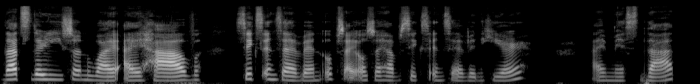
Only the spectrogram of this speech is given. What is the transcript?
that's the reason why I have 6 and 7. Oops, I also have 6 and 7 here. I missed that.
